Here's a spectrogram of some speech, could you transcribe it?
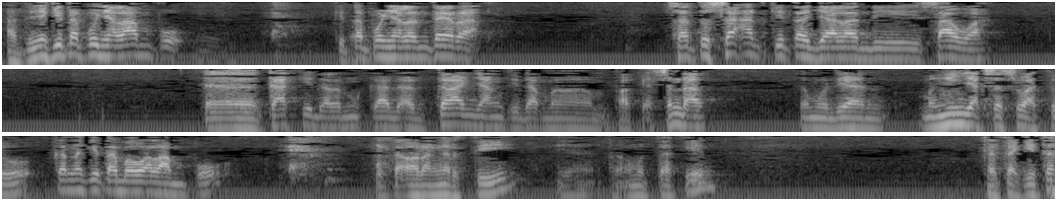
Artinya kita punya lampu. Kita punya lentera. Satu saat kita jalan di sawah eh, kaki dalam keadaan telanjang tidak memakai sendal kemudian menginjak sesuatu karena kita bawa lampu kita orang ngerti ya orang mutakin kata kita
